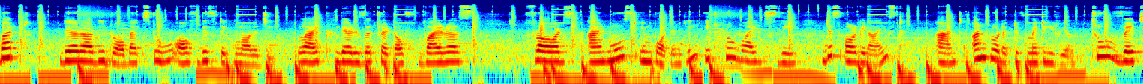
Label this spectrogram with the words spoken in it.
But there are the drawbacks too of this technology. Like there is a threat of virus frauds and most importantly it provides the disorganized and unproductive material through which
